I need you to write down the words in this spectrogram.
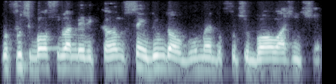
do futebol sul-americano, sem dúvida alguma, é do futebol argentino.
